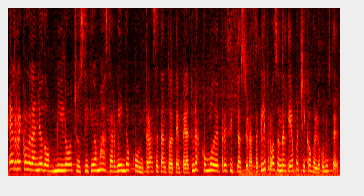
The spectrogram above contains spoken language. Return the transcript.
el récord del año 2008. Así que vamos a estar viendo contraste tanto de temperaturas como de precipitación. Hasta aquí la información del tiempo, chicos. Vuelvo con ustedes.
